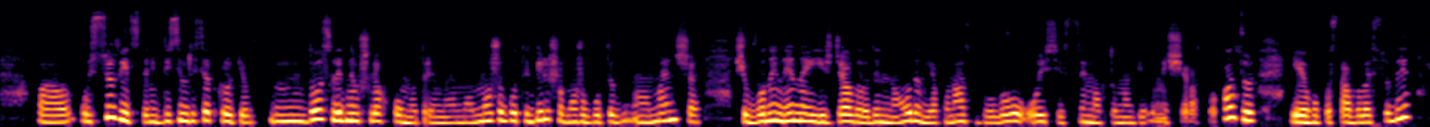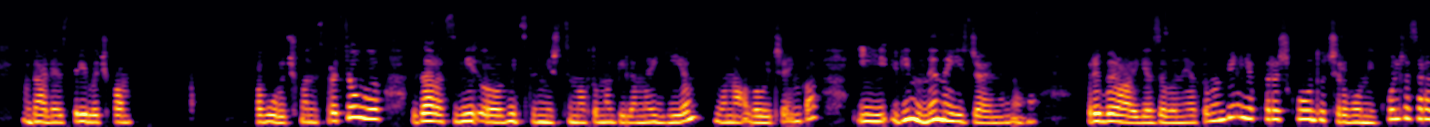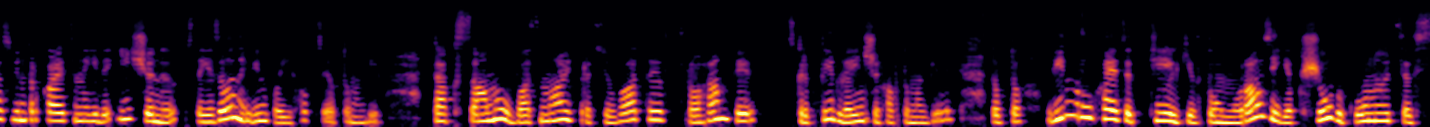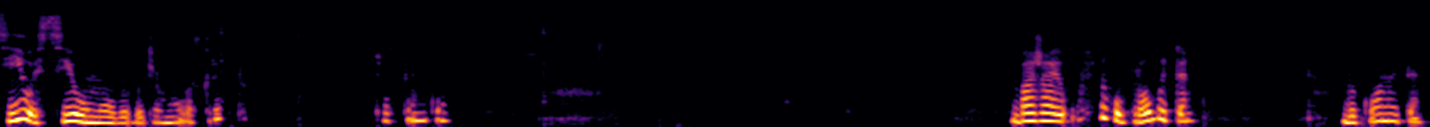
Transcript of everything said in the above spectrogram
Ось цю відстань в 80 кроків дослідним шляхом отримаємо. Може бути більше, може бути менше, щоб вони не наїжджали один на один, як у нас було ось із цим автомобілем. І ще раз показую, я його поставила сюди. Далі стрілочка праворуч в мене спрацьовує. Зараз е, відстань між цими автомобілями є, вона величенька, і він не наїжджає на нього. Прибираю я зелений автомобіль як перешкоду, червоний колір зараз він торкається, не їде, і щойно стає зелений, він поїхав цей автомобіль. Так само у вас мають працювати програмки, скрипти для інших автомобілів. Тобто він рухається тільки в тому разі, якщо виконуються всі ось ці умови. Витягнула скрипт частинку. Бажаю успіху, пробуйте, виконуйте.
